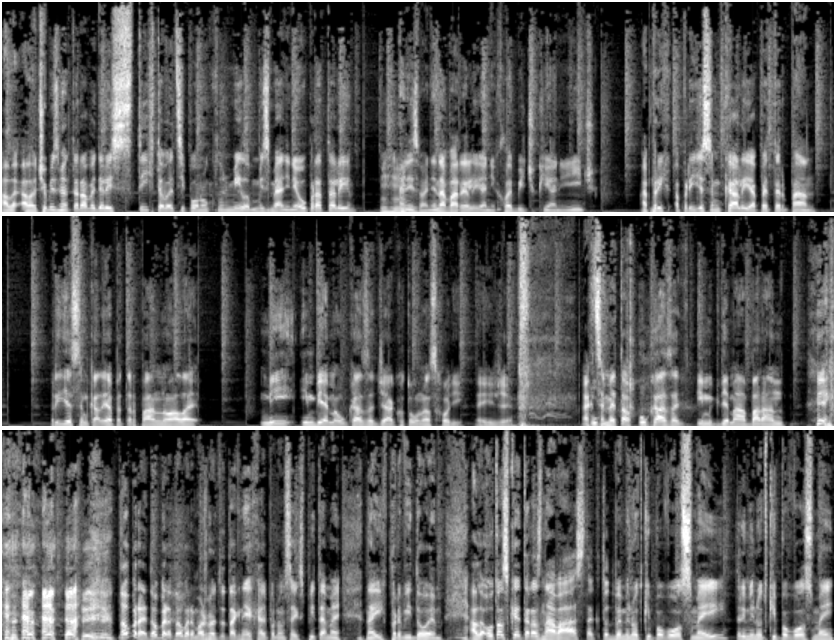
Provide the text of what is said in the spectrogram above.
Ale, ale čo by sme teda vedeli z týchto vecí ponúknuť my? Lebo my sme ani neupratali, mm-hmm. ani sme nenavarili, ani chlebičky, ani nič. A, pri, a príde sem Kali a Peter Pán. Príde sem Kalia Peter Pán, no ale my im vieme ukázať, že ako to u nás chodí. Hej, že A chceme to? ukázať im, kde má barán. Dobre, dobre, dobre, môžeme to tak nechať, potom sa ich spýtame na ich prvý dojem. Ale otázka je teraz na vás, takto 2 minútky po 8, 3 minútky po 8.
